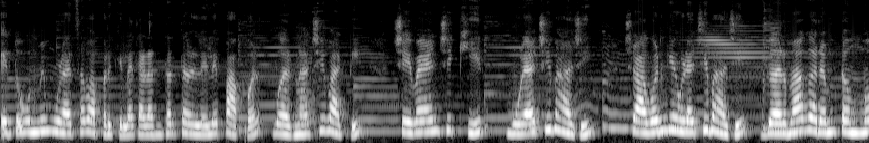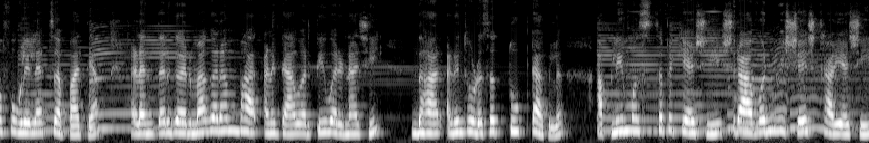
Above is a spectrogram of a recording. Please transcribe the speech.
येतो म्हणून मी मुळ्याचा वापर केला. त्यानंतर तळलेले पापड वरणाची वाटी शेवयांची खीर मुळ्याची भाजी श्रावण घेवड्याची भाजी गरमागरम टम्म फुगलेल्या चपात्या त्यानंतर गरमागरम भात आणि त्यावरती वरणाची धार आणि थोडंसं तूप टाकलं. आपली मस्तपैकी अशी श्रावण विशेष थाळी अशी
